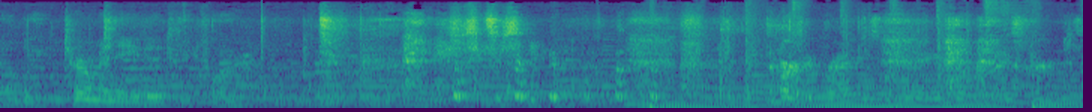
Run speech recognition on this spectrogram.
Probably terminated before. target practice with hanging from her nice curtains.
